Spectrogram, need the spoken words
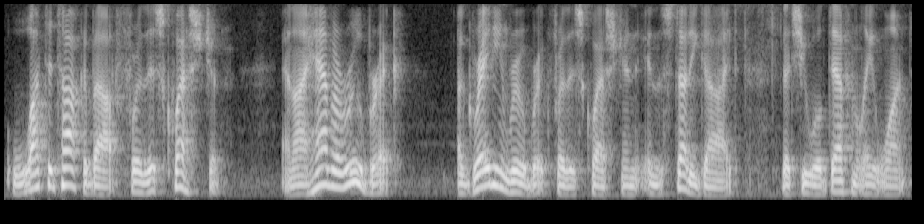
what to talk about for this question. And I have a rubric, a grading rubric for this question in the study guide that you will definitely want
